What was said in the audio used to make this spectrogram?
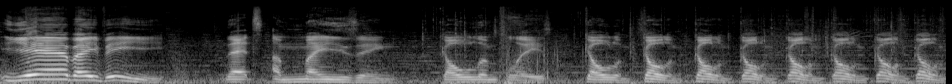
Yeah, baby! That's amazing. Golem, please. Golem, golem, golem, golem, golem, golem, golem, golem.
